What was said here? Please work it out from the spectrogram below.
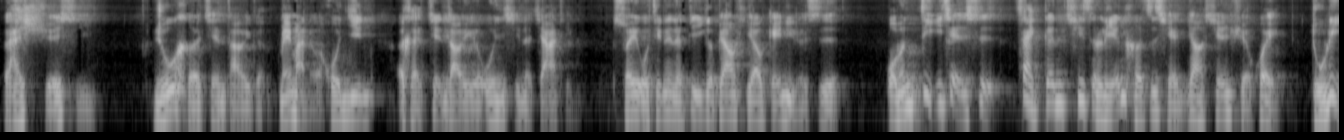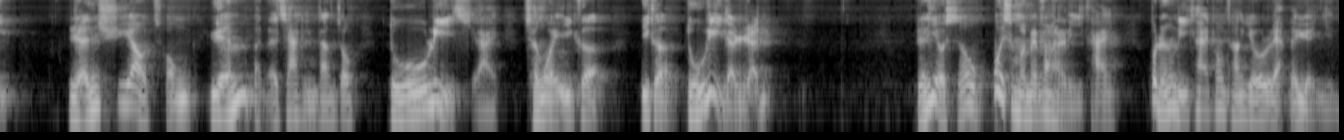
来学习如何建造一个美满的婚姻，而可以建造一个温馨的家庭。所以我今天的第一个标题要给你的是：我们第一件事，在跟妻子联合之前，要先学会独立。人需要从原本的家庭当中独立起来，成为一个一个独立的人。人有时候为什么没办法离开？不能离开，通常有两个原因。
